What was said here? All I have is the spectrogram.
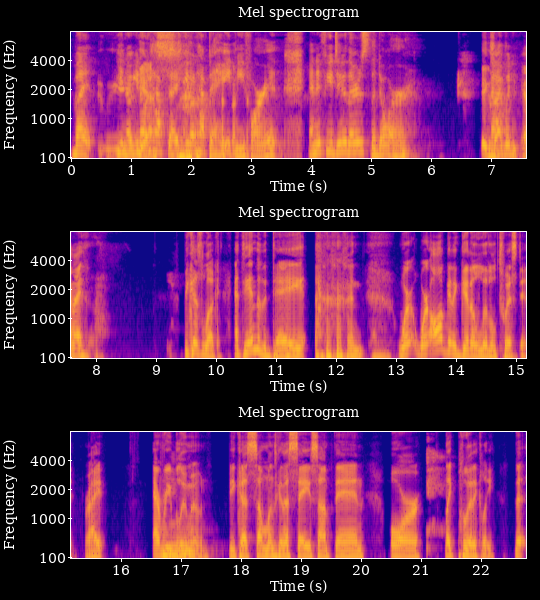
But you know, you don't yes. have to. You don't have to hate me for it. And if you do, there's the door. Exactly. I and I, because look, at the end of the day, and we're we're all going to get a little twisted, right? Every mm-hmm. blue moon because someone's going to say something or like politically. The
